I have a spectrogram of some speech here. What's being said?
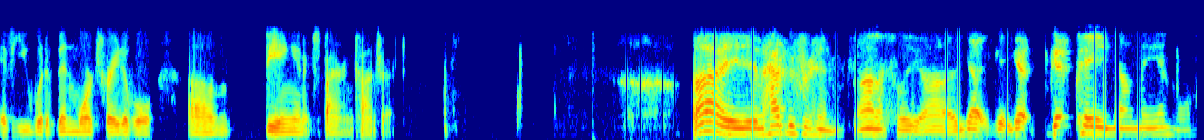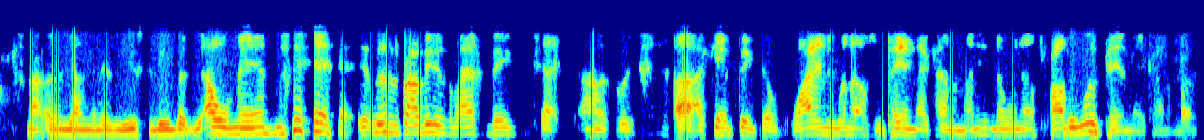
if he would have been more tradable um, being an expiring contract. I am happy for him, honestly. Uh, get get get get paid, young man. Well, not as young as he used to be, but old man. this is probably his last big check, honestly. Uh, I can't think of why anyone else would pay him that kind of money. No one else probably would pay him that kind of money.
